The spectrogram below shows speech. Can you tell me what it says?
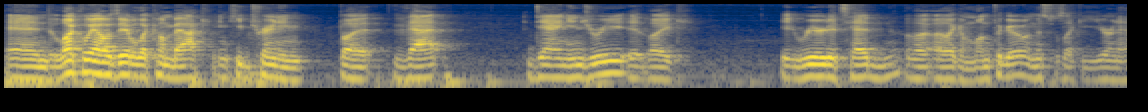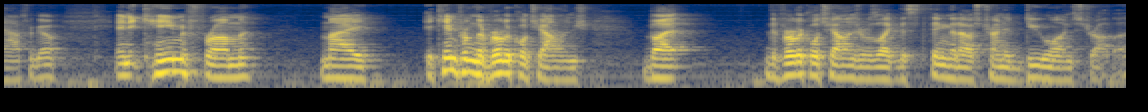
and luckily I was able to come back and keep training. But that dang injury, it like it reared its head like a month ago, and this was like a year and a half ago, and it came from my it came from the vertical challenge, but the vertical challenge was like this thing that I was trying to do on Strava,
